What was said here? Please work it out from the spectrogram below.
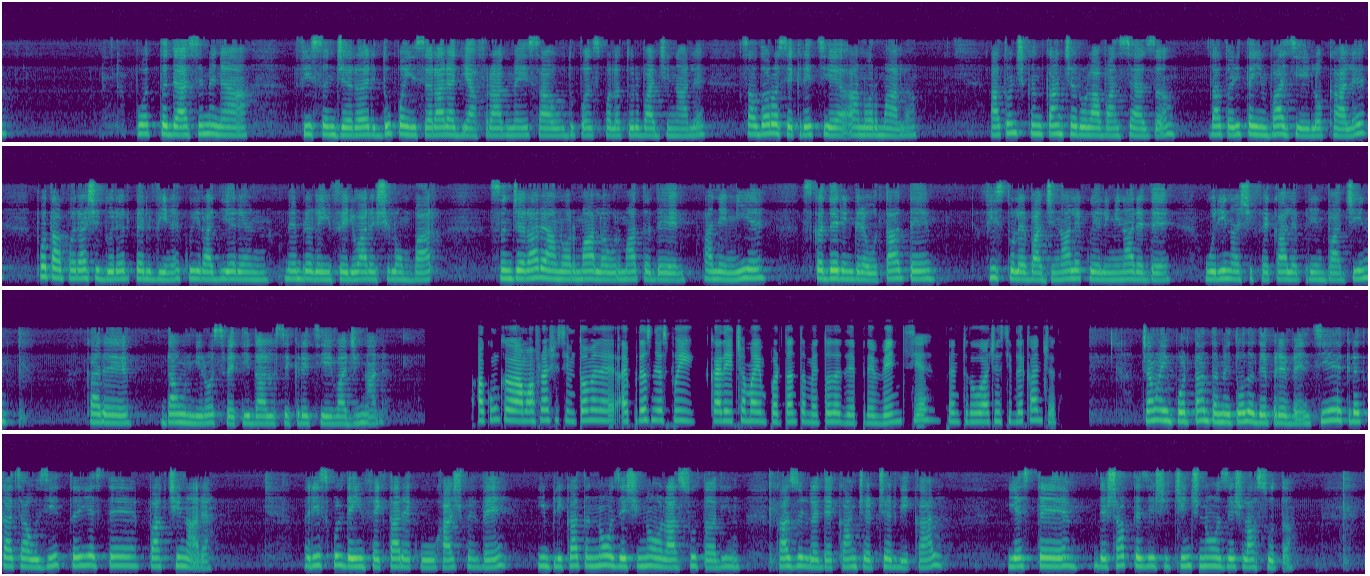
Pot de asemenea fi sângerări după inserarea diafragmei sau după spălături vaginale sau doar o secreție anormală. Atunci când cancerul avansează, datorită invaziei locale, pot apărea și dureri pelvine cu iradiere în membrele inferioare și lombar, sângerare anormală urmată de anemie, scăderi în greutate, fistule vaginale cu eliminare de urină și fecale prin vagin, care dau un miros fetid al secreției vaginale. Acum că am aflat și simptomele, ai putea să ne spui care e cea mai importantă metodă de prevenție pentru acest tip de cancer? Cea mai importantă metodă de prevenție, cred că ați auzit, este vaccinarea. Riscul de infectare cu HPV implicat în 99% din cazurile de cancer cervical este de 75-90%.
